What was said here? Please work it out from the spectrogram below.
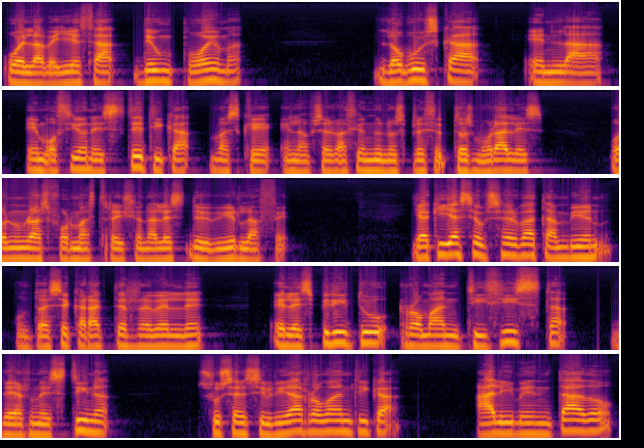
o en la belleza de un poema. Lo busca en la emoción estética más que en la observación de unos preceptos morales o en unas formas tradicionales de vivir la fe. Y aquí ya se observa también, junto a ese carácter rebelde, el espíritu romanticista de Ernestina, su sensibilidad romántica alimentado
